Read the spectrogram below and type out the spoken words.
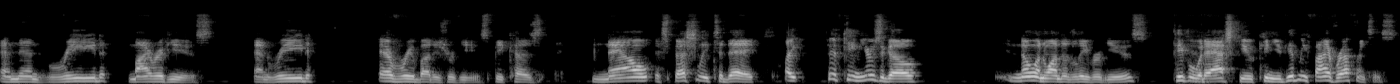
and then read my reviews and read everybody's reviews because now, especially today, like 15 years ago, no one wanted to leave reviews. People would ask you, "Can you give me five references?"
